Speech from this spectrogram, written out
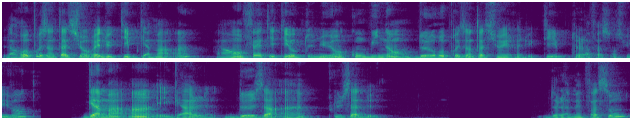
La représentation réductible gamma 1 a en fait été obtenue en combinant deux représentations irréductibles de la façon suivante gamma 1 égale 2a1 plus a2. De la même façon,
